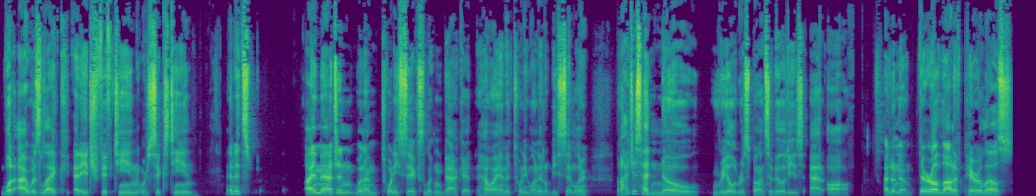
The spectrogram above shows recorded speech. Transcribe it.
what I was like at age 15 or 16. And it's, I imagine when I'm 26, looking back at how I am at 21, it'll be similar. But I just had no real responsibilities at all. I don't know. There are a lot of parallels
